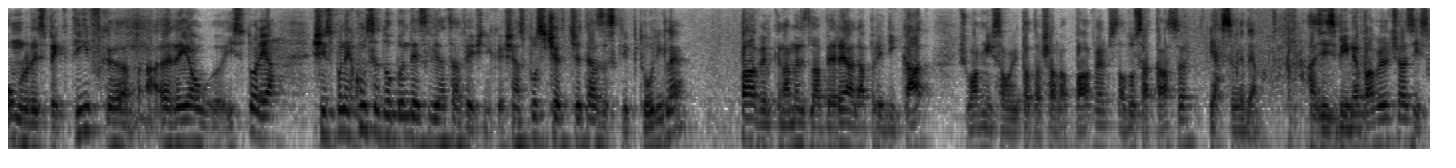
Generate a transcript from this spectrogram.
omul respectiv, că reiau uh, istoria, și îmi spune cum să dobândesc viața veșnică. Și am spus, cercetează scripturile, Pavel, când a mers la Berea, le-a predicat și oamenii s-au uitat așa la Pavel, s-au dus acasă, ia să vedem. A zis bine Pavel ce a zis?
